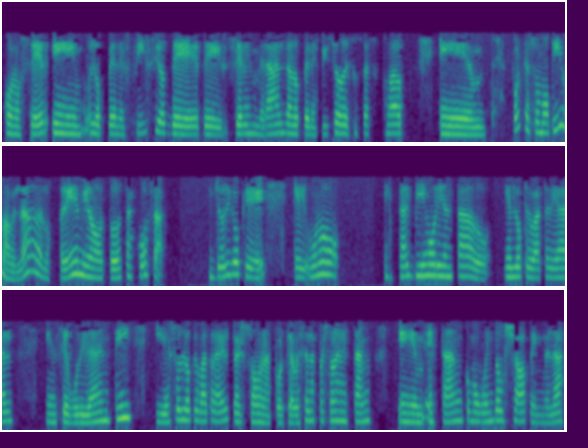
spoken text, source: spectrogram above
conocer eh, los beneficios de, de ser esmeralda los beneficios de Success Club eh, porque eso motiva verdad los premios todas estas cosas. Yo digo que eh, uno estar bien orientado es lo que va a crear inseguridad en ti y eso es lo que va a traer personas, porque a veces las personas están eh, están como window shopping, ¿verdad?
